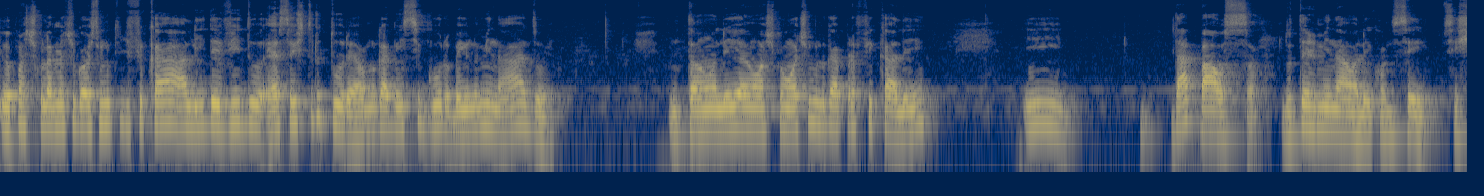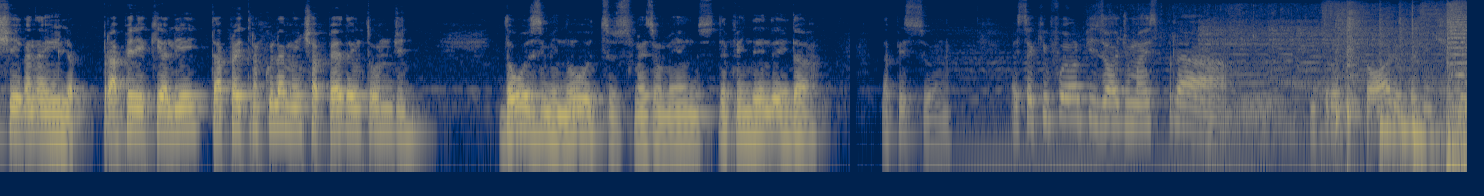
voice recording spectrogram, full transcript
Eu particularmente gosto muito de ficar ali devido a essa estrutura. É um lugar bem seguro, bem iluminado. Então ali eu acho que é um ótimo lugar para ficar ali. E da balsa, do terminal ali, quando você, você chega na ilha, para Periquê ali, dá para ir tranquilamente a pé, dá em torno de 12 minutos, mais ou menos, dependendo aí da, da pessoa. Né? Esse aqui foi um episódio mais para introdutório, pra gente ver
